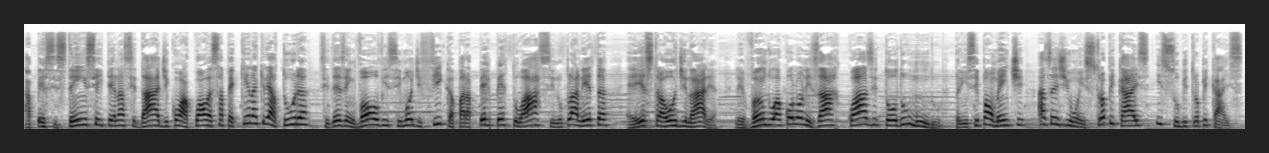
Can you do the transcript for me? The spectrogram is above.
A persistência e tenacidade com a qual essa pequena criatura se desenvolve e se modifica para perpetuar-se no planeta é extraordinária, levando-o a colonizar quase todo o mundo, principalmente as regiões tropicais e subtropicais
